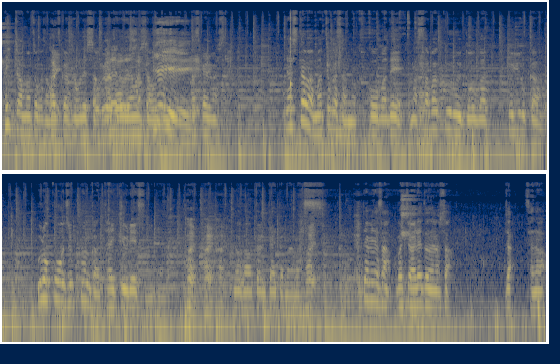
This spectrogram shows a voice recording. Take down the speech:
はい、じゃあ松岡さん、はい、お疲れ様でした。ありがとうございました。助かりました。で明日は松岡さんの加工場で、まあ、さばく動画というか鱗を10分間耐久レースみたいな。はいはいはい。動画を撮りたいと思います、はい。じゃあ皆さんご視聴ありがとうございました。じゃあさよなら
